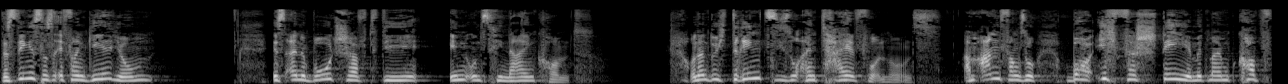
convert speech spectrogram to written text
Das Ding ist, das Evangelium ist eine Botschaft, die in uns hineinkommt. Und dann durchdringt sie so ein Teil von uns. Am Anfang so, boah, ich verstehe mit meinem Kopf,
